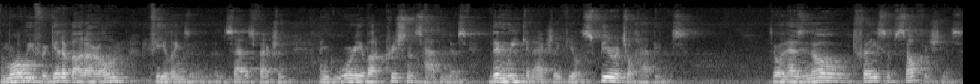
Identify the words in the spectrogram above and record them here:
The more we forget about our own feelings and, and satisfaction and worry about Krishna's happiness, then we can actually feel spiritual happiness. So it has no trace of selfishness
